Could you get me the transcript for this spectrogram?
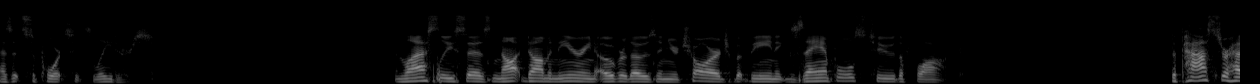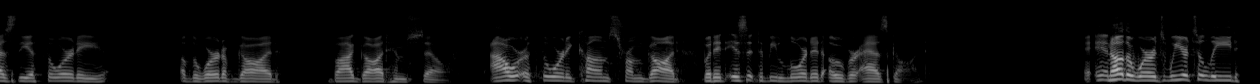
as it supports its leaders. And lastly, he says, not domineering over those in your charge, but being examples to the flock. The pastor has the authority of the Word of God by God Himself. Our authority comes from God, but it isn't to be lorded over as God. In other words, we are to lead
